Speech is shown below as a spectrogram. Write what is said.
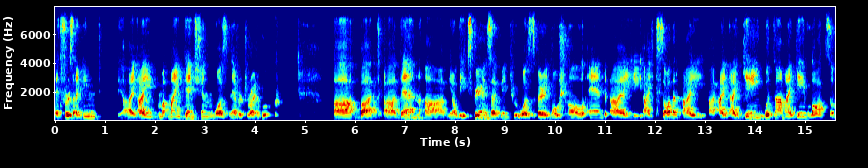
at first I didn't I, I my intention was never to write a book. Uh, but uh, then, uh, you know, the experience I've been through was very emotional, and I I saw that I I, I gained with time I gained lots of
